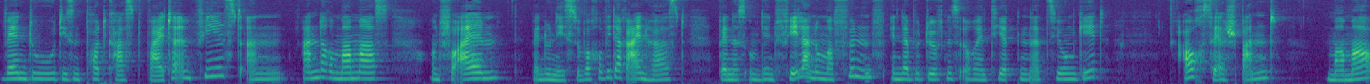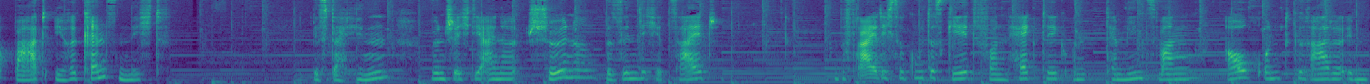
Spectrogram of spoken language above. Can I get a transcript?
wenn du diesen Podcast weiterempfiehlst an andere Mamas und vor allem, wenn du nächste Woche wieder reinhörst, wenn es um den Fehler Nummer 5 in der bedürfnisorientierten Erziehung geht. Auch sehr spannend, Mama wahrt ihre Grenzen nicht. Bis dahin wünsche ich dir eine schöne, besinnliche Zeit Befreie dich so gut es geht von Hektik und Terminzwang, auch und gerade im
